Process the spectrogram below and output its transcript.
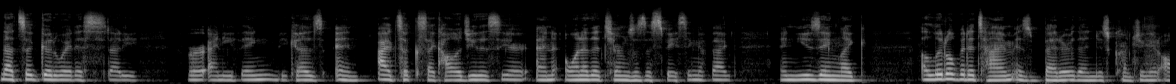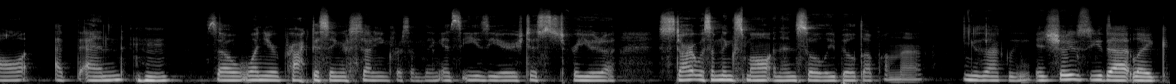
That's a good way to study for anything because and I took psychology this year and one of the terms was the spacing effect and using like a little bit of time is better than just crunching it all at the end. Mm-hmm. So when you're practicing or studying for something, it's easier just for you to start with something small and then slowly build up on that. Exactly. It shows you that like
